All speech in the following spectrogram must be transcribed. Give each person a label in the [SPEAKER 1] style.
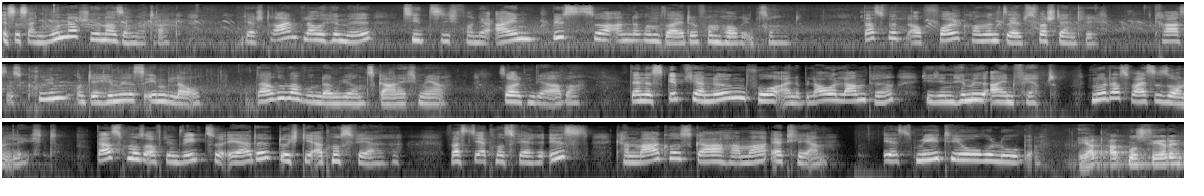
[SPEAKER 1] Es ist ein wunderschöner Sommertag. Der strahlend blaue Himmel zieht sich von der einen bis zur anderen Seite vom Horizont. Das wirkt auch vollkommen selbstverständlich. Gras ist grün und der Himmel ist eben blau. Darüber wundern wir uns gar nicht mehr. Sollten wir aber. Denn es gibt ja nirgendwo eine blaue Lampe, die den Himmel einfärbt. Nur das weiße Sonnenlicht. Das muss auf dem Weg zur Erde durch die Atmosphäre. Was die Atmosphäre ist, kann Markus Garhammer erklären. Er ist Meteorologe.
[SPEAKER 2] Erdatmosphäre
